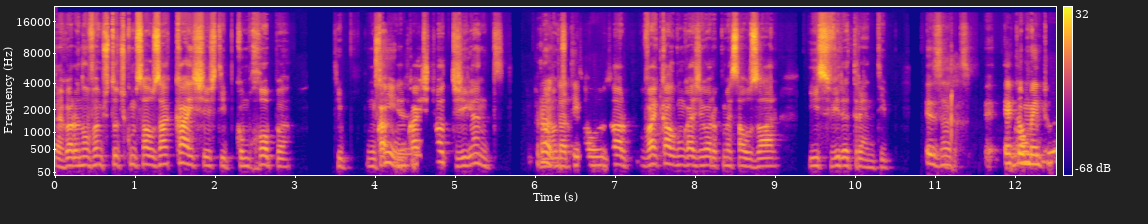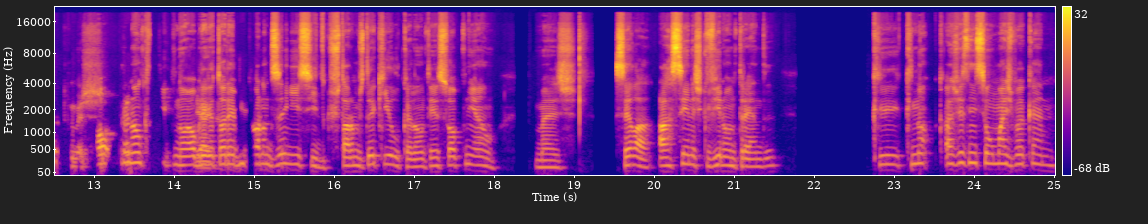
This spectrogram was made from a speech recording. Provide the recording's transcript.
agora não vamos todos começar a usar caixas, tipo, como roupa, tipo, um, ca Sim, um é. caixote gigante. Pronto, há tipo, usar. Vai que algum gajo agora começa a usar e isso vira trend, tipo. exato. É, Não como em que- tudo, mas Oh, não que tipo, não é obrigatório habituar-nos a isso e de gostarmos daquilo, cada um tem a sua opinião, mas sei lá, há cenas que viram trend que, que não, que às vezes nem são o mais bacana,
